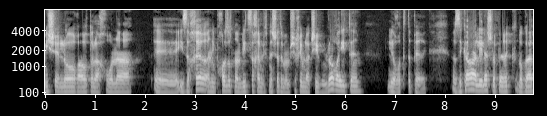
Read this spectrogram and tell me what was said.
אה, שלא ראה אותו לאחרונה ייזכר, אני בכל זאת ממליץ לכם לפני שאתם ממשיכים להקשיב, אם לא ראיתם, לראות את הפרק. אז עיקר העלילה של הפרק נוגעת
